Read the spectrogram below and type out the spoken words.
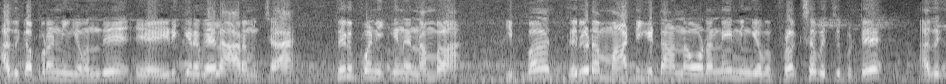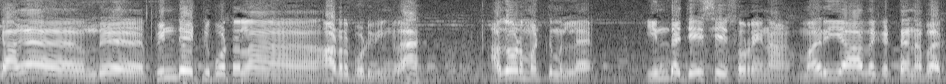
அதுக்கப்புறம் நீங்கள் வந்து இடிக்கிற வேலை ஆரம்பித்தா திருப்பணிக்குன்னு நம்பலாம். இப்போ திருடம் மாட்டிக்கிட்டான உடனே நீங்கள் ஃப்ளக்ஸை வச்சுப்பிட்டு அதுக்காக வந்து பின்டேட்டு போட்டெல்லாம் ஆர்டர் போடுவீங்களா? அதோடு மட்டும் இல்லை இந்த ஜெய்சியை சொல்கிறேன்னா மரியாதை கெட்ட நபர்.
